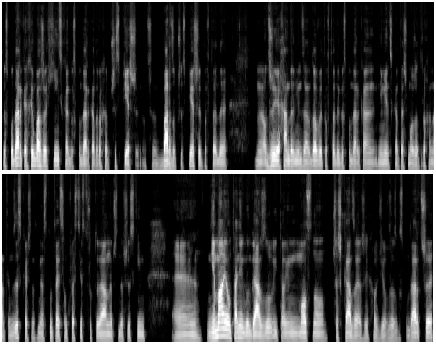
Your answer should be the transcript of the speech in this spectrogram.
gospodarkę, chyba że chińska gospodarka trochę przyspieszy, znaczy bardzo przyspieszy, to wtedy no, odżyje handel międzynarodowy, to wtedy gospodarka niemiecka też może trochę na tym zyskać. Natomiast tutaj są kwestie strukturalne przede wszystkim. E, nie mają taniego gazu i to im mocno przeszkadza, jeżeli chodzi o wzrost gospodarczy.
